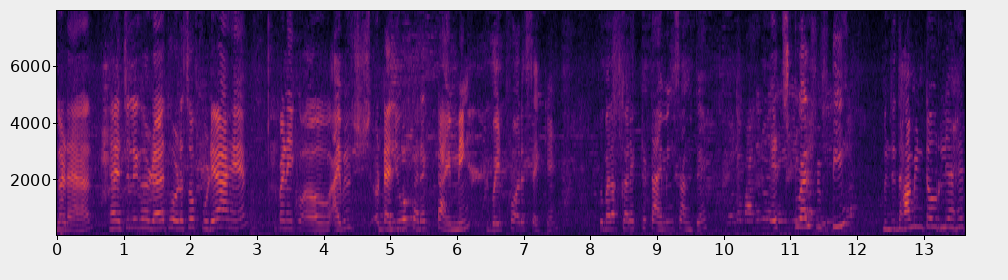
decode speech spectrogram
घड्याळ. ह्या ॲक्च्युली घड्याळ थोडंसं पुढे आहे. पण एक I will tell you a correct timing wait for a second तुम्हाला करेक्ट टायमिंग सांगते. इट्स ट्वेल्व फिफ्टी म्हणजे दहा मिनटं उरली आहेत.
